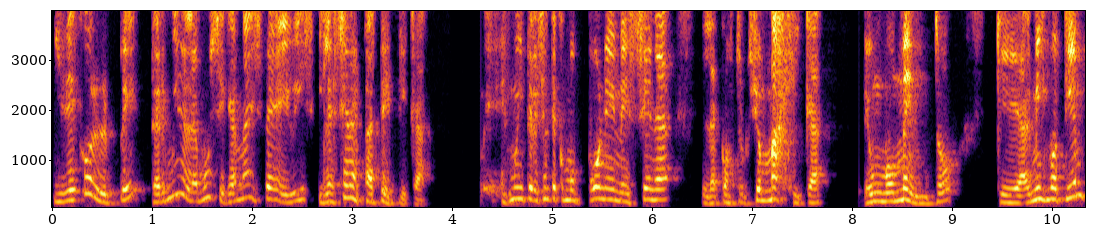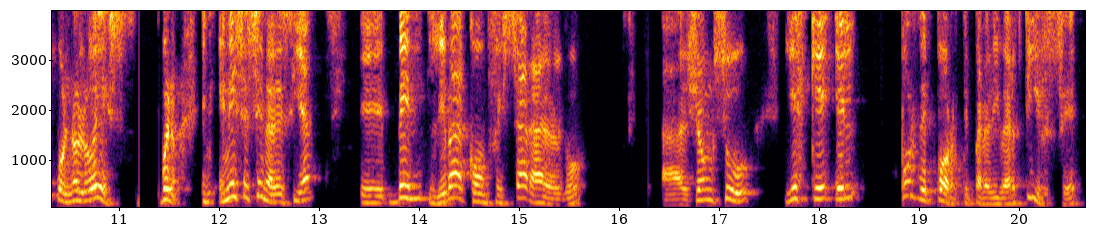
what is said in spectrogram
Y de golpe termina la música de Miles Davis y la escena es patética. Es muy interesante cómo pone en escena la construcción mágica de un momento que al mismo tiempo no lo es. Bueno, en, esa escena decía, eh, Ben le va a confesar algo a Jong-Soo, y es que él por deporte, para divertirse,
